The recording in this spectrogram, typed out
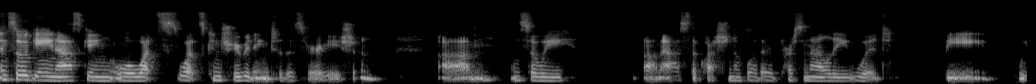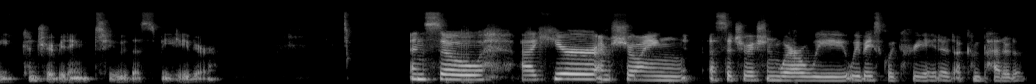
And so again, asking, well, what's, what's contributing to this variation? Um, and so we um, asked the question of whether personality would be we contributing to this behavior. And so uh, here I'm showing a situation where we, we basically created a competitive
